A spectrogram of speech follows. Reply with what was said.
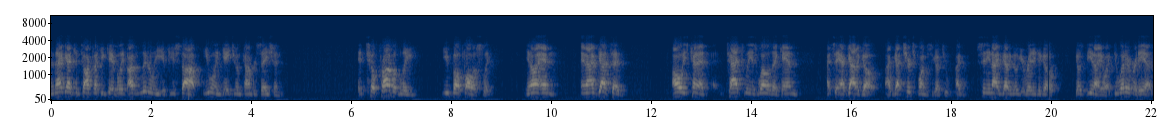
and that guy can talk like you can't believe. I've literally, if you stop, he will engage you in conversation until probably you both fall asleep. You know, and and I've got to always kind of tactfully as well as I can. I say I got to go. I've got church appointments to go to. I Cindy and I have got to go get ready to go. Goes, you know, anyway, do whatever it is.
